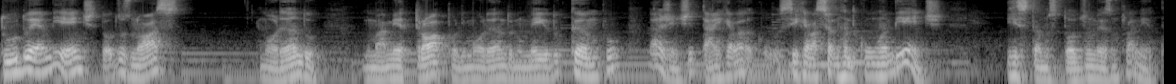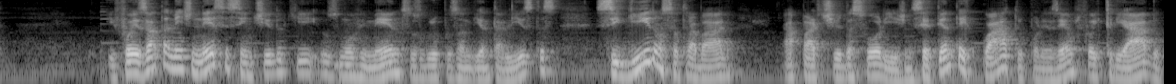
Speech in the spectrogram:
Tudo é ambiente, todos nós, morando numa metrópole, morando no meio do campo, a gente está se relacionando com o ambiente e estamos todos no mesmo planeta. E foi exatamente nesse sentido que os movimentos, os grupos ambientalistas seguiram seu trabalho a partir da sua origem. Em 74, por exemplo, foi criado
